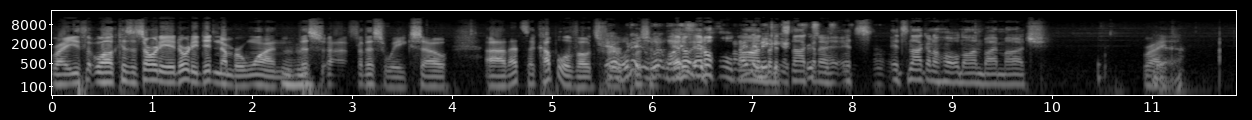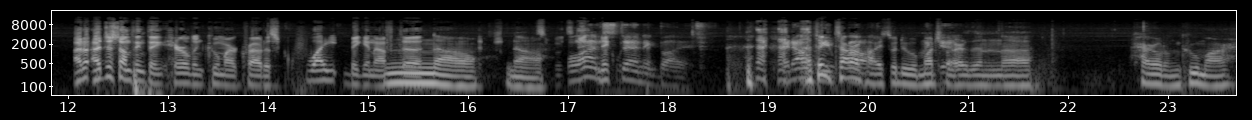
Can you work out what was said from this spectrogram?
Right. You th- well, because it's already it already did number one Mhm. this uh, for this week, so uh, that's a couple of votes for Yeah, what- Puss in- what- why is it'll it'll hold why are they on, but it's a not gonna it's movie? it's not gonna hold on by much. right. Yeah. I, I just don't think the Harold and Kumar crowd is quite big enough to. No, no. well, I'm Nick, standing by it. And I'll think be Tower. Heist would do much Again. better than uh, Harold and Kumar.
